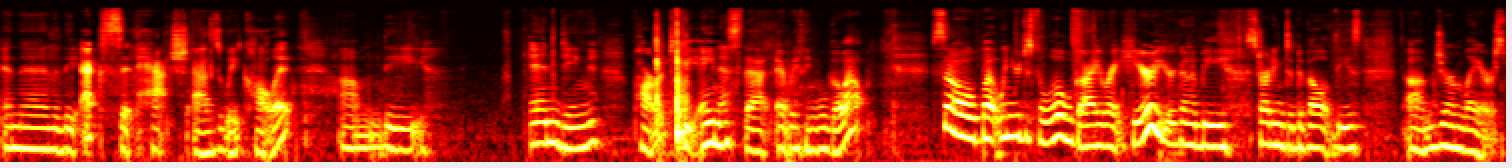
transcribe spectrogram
and then the exit hatch, as we call it, um, the ending part, the anus, that everything will go out. So, but when you're just a little guy right here, you're going to be starting to develop these um, germ layers.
